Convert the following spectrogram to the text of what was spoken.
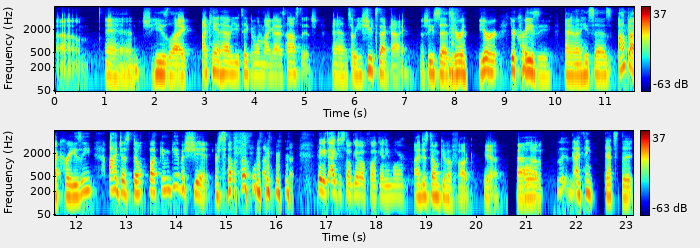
um, and he's like, I can't have you taking one of my guys hostage, and so he shoots that guy, and she says, You're in, you're you're crazy. And then he says, I'm not crazy. I just don't fucking give a shit or something. like that. I think it's I just don't give a fuck anymore. I just don't give a fuck. Yeah. Well, Um, I think that's the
